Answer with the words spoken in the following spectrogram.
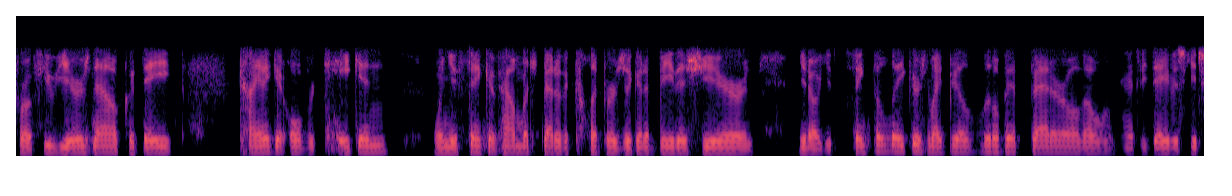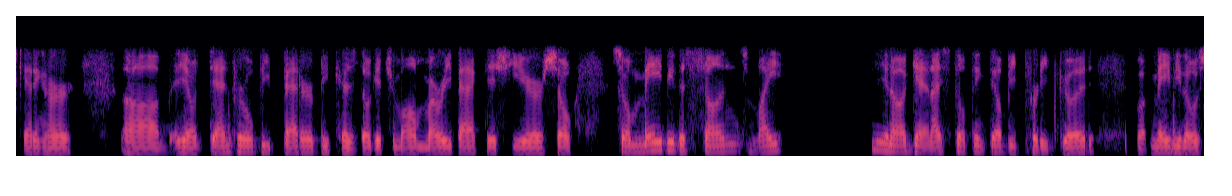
for a few years now. Could they kind of get overtaken when you think of how much better the Clippers are going to be this year? And you know, you'd think the Lakers might be a little bit better, although Anthony Davis keeps getting hurt. Um, you know, Denver will be better because they'll get Jamal Murray back this year. So, so maybe the Suns might. You know, again, I still think they'll be pretty good, but maybe those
